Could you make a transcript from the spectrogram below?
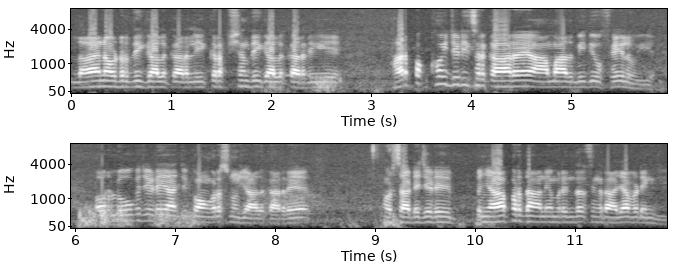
ਲਾ ਐਂਡ ਆਰਡਰ ਦੀ ਗੱਲ ਕਰ ਲਈ ਕਰਪਸ਼ਨ ਦੀ ਗੱਲ ਕਰ ਲਈਏ ਹਰ ਪੱਖੋਂ ਹੀ ਜਿਹੜੀ ਸਰਕਾਰ ਹੈ ਆਮ ਆਦਮੀ ਦੀ ਉਹ ਫੇਲ ਹੋਈ ਹੈ। ਔਰ ਲੋਕ ਜਿਹੜੇ ਅੱਜ ਕਾਂਗਰਸ ਨੂੰ ਯਾਦ ਕਰ ਰਹੇ ਆ ਔਰ ਸਾਡੇ ਜਿਹੜੇ ਪੰਜਾਬ ਪ੍ਰਧਾਨ ਨੇ ਅਮਰਿੰਦਰ ਸਿੰਘ ਰਾਜਾ ਵੜਿੰਗ ਜੀ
